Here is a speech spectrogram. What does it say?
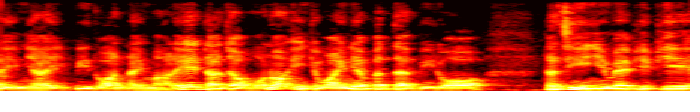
တွေအများကြီးပြီးသွားနိုင်ပါတယ်ဒါကြောင့်ပေါ့နော်အင်ဂျင်ဝိုင်နဲ့ပတ်သက်ပြီးတော့ဓာတ်ဆီအင်ဂျင်ပဲဖြစ်ဖြစ်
